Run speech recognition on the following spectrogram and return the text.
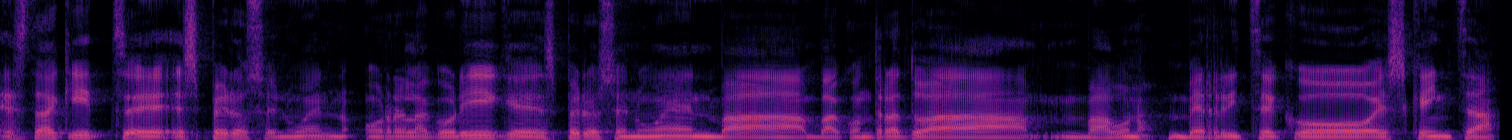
Ez dakit, eh, espero zenuen horrelakorik, eh, espero zenuen ba, ba kontratua ba, bueno, berritzeko eskaintza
